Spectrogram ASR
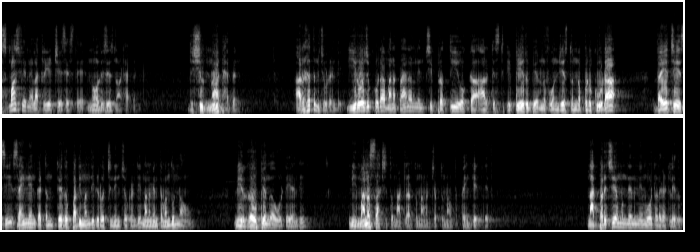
అట్మాస్ఫియర్ని అలా క్రియేట్ చేసేస్తే no this is not happen this should not happen అర్హతలు చూడండి. ఈరోజు కూడా మన ప్యానల్ నుంచి ప్రతి ఒక్క ఆర్టిస్ట్కి పేరు పేరున ఫోన్ చేస్తున్నప్పుడు కూడా దయచేసి సైన్యం కట్టనిదేదో పది మంది ఇక్కడ వచ్చి నించోకండి. మనం ఇంతమంది ఉన్నాం. మీరు గౌప్యంగా ఓటేయండి. మీ మనస్సాక్షితో మాట్లాడుతున్నామని చెప్తున్నాం తప్ప ఇంకేం లేదు. నాకు పరిచయం ఉందని మేము ఓటు అడగట్లేదు.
